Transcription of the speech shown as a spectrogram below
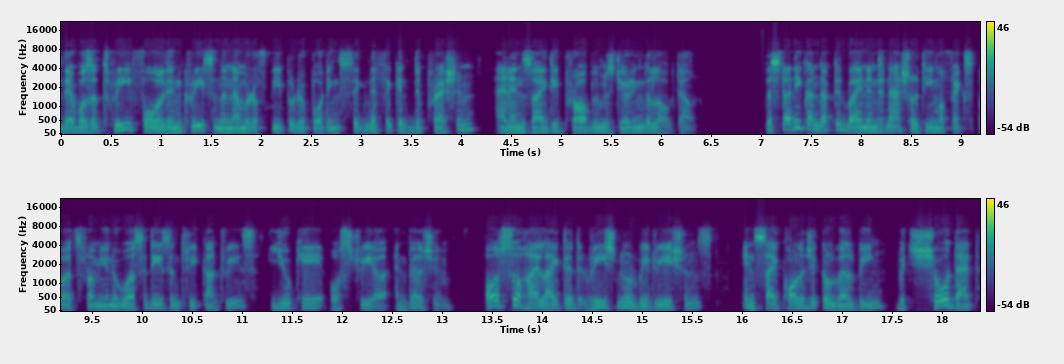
there was a threefold increase in the number of people reporting significant depression and anxiety problems during the lockdown. The study conducted by an international team of experts from universities in three countries, UK, Austria, and Belgium, also highlighted regional variations in psychological well-being, which show that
